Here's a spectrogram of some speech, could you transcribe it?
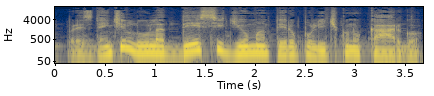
o presidente Lula decidiu manter o político no cargo.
